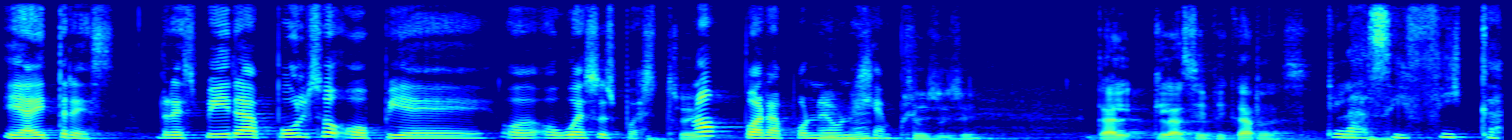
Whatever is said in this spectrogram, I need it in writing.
Y hay tres. Respira, pulso o pie o, o hueso expuesto, Sí. ¿no? Para poner un ejemplo. Sí, sí, sí. Cal- clasificarlas. clasifica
